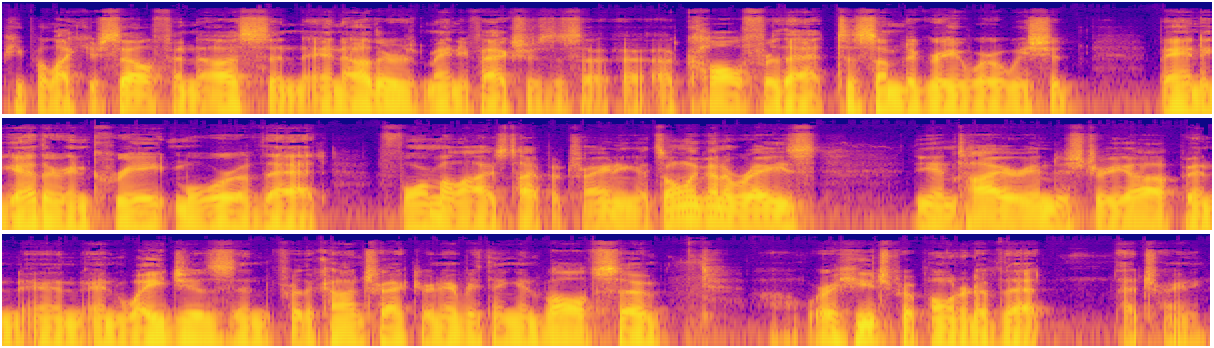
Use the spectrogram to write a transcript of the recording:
people like yourself and us and, and other manufacturers is a, a call for that to some degree, where we should band together and create more of that formalized type of training, it's only going to raise the entire industry up and, and, and wages and for the contractor and everything involved. So uh, we're a huge proponent of that, that training.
